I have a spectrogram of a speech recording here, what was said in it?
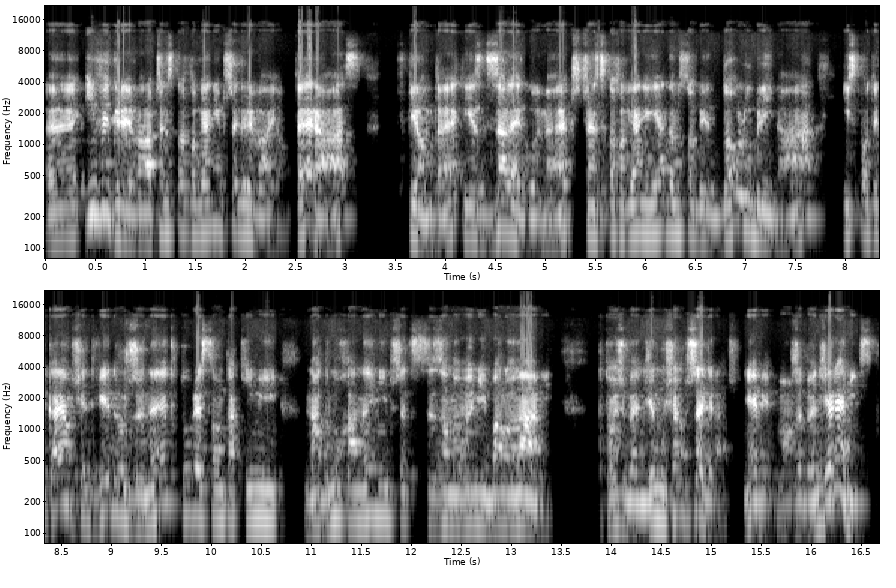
e, i wygrywa. Częstochowianie przegrywają. Teraz w piątek jest zaległy mecz. Częstochowianie jadą sobie do Lublina i spotykają się dwie drużyny, które są takimi nadmuchanymi przedsezonowymi balonami. Ktoś będzie musiał przegrać. Nie wiem, może będzie remis.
